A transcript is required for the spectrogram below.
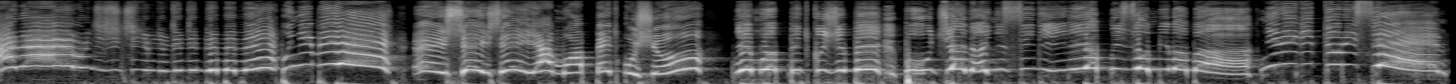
ana! Bu ne be? Ee, şey şey ya muhabbet kuşu. Ne muhabbet kuşu be? Bu uçağın aynısıydı. Hile yapmış zombi baba. Nereye resim?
